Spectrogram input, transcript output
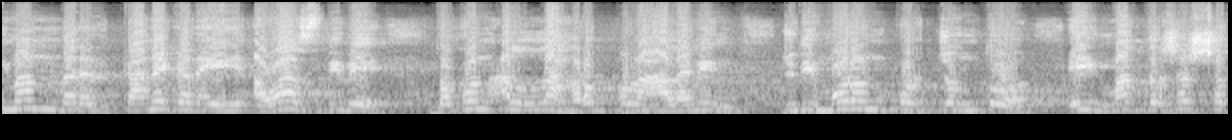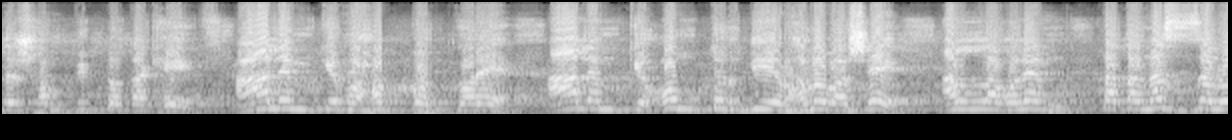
ইমানদারের কানে কানে এই আওয়াজ দিবে, তখন আল্লাহ রব্বুল আলামিন যদি মরণ পর্যন্ত এই মাদ্রাসার সাথে সম্পৃক্ত থাকে, আলেমকে মহব্বত করে, আলেমকে অন্তর দিয়ে ভালোবাসে, আল্লাহ বলেন, তাতানাজ্জালু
